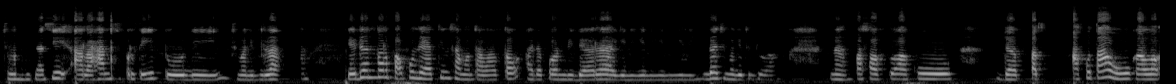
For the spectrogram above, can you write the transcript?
cuma dikasih arahan seperti itu di cuma dibilang ya udah ntar Pak Pu liatin sama Tawato ada pohon bidara gini gini gini gini udah cuma gitu doang nah pas waktu aku dapat aku tahu kalau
